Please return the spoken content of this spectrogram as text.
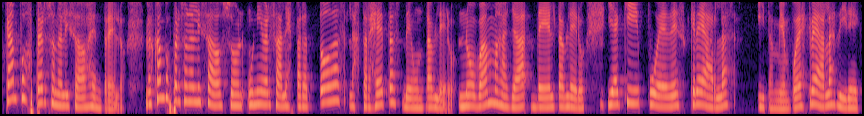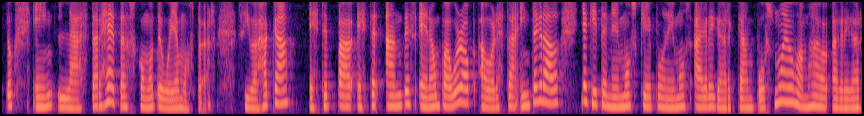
campos personalizados en Trello. Los campos personalizados son universales para todas las tarjetas de un tablero, no van más allá del tablero y aquí puedes crearlas y también puedes crearlas directo en las tarjetas como te voy a mostrar. Si vas acá este, este, antes era un power up, ahora está integrado y aquí tenemos que podemos agregar campos nuevos. Vamos a agregar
